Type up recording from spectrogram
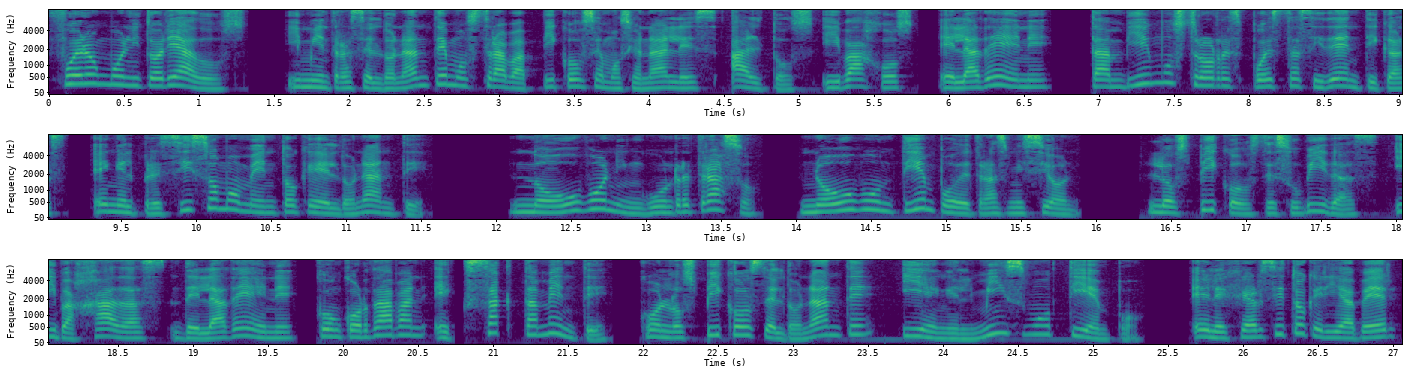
fueron monitoreados y mientras el donante mostraba picos emocionales altos y bajos, el ADN también mostró respuestas idénticas en el preciso momento que el donante. No hubo ningún retraso, no hubo un tiempo de transmisión. Los picos de subidas y bajadas del ADN concordaban exactamente con los picos del donante y en el mismo tiempo. El ejército quería ver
